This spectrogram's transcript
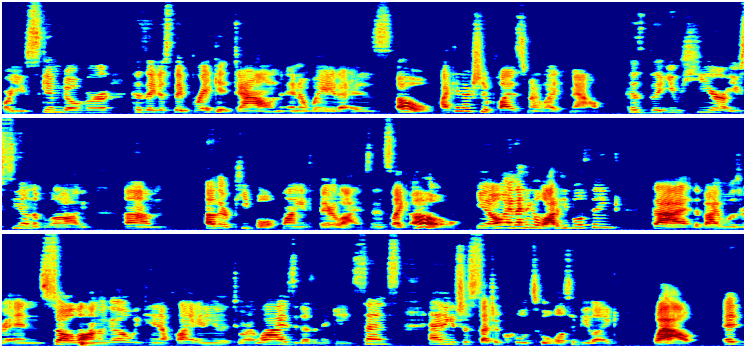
or you skimmed over because they just they break it down in a way that is oh I can actually apply this to my life now because the you hear you see on the blog um, other people applying it to their lives. And it's like oh you know and i think a lot of people think that the bible was written so long ago we can't apply any of it to our lives it doesn't make any sense. And i think it's just such a cool tool to be like wow it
